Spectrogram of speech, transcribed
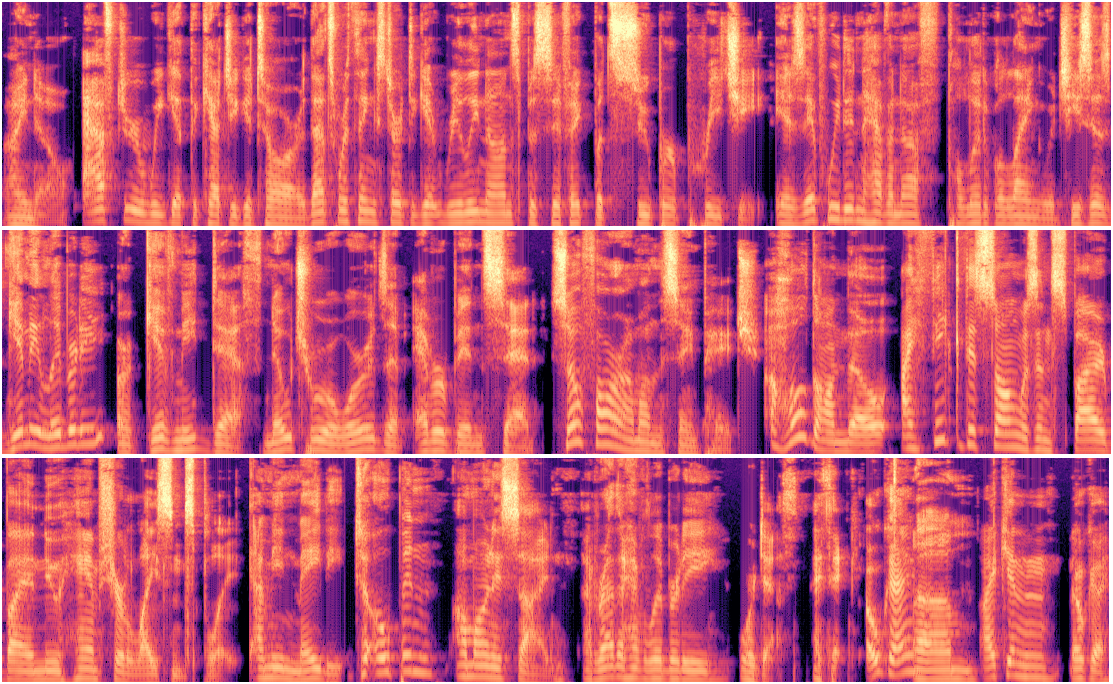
I know. After we get the catchy guitar, that's where things start to get really non-specific but super preachy. As if we didn't have enough political language. He says, "Give me liberty or give me death. No truer words have ever been said." So far, I'm on the same page. Hold on, though. I think this song was inspired by a New Hampshire license plate. I mean, maybe to open, I'm on his side. I'd rather have liberty or death. I think. Okay. Um, I can. Okay.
